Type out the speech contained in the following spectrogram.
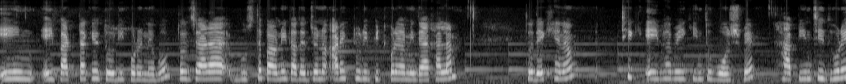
এই এই পার্টটাকে তৈরি করে নেব। তো যারা বুঝতে পারোনি, তাদের জন্য আরেকটু রিপিট করে আমি দেখালাম। তো দেখে নাও। ঠিক এইভাবেই কিন্তু বসবে। হাফ ইঞ্চি ধরে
